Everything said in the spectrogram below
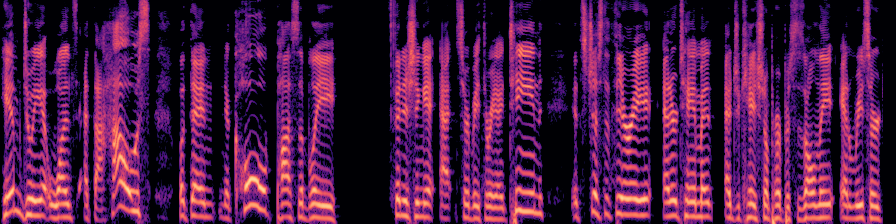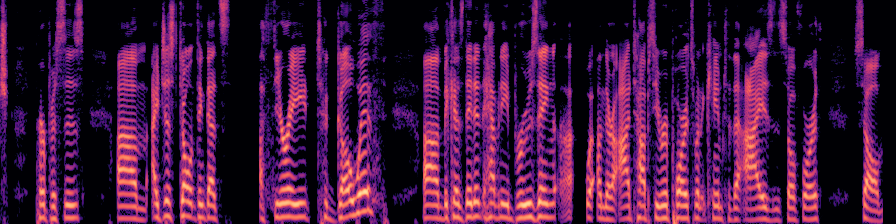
him doing it once at the house, but then Nichol possibly finishing it at Cervi 319. It's just a theory, entertainment, educational purposes only, and research purposes. Um, I just don't think that's a theory to go with uh, because they didn't have any bruising uh, on their autopsy reports when it came to the eyes and so forth. So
